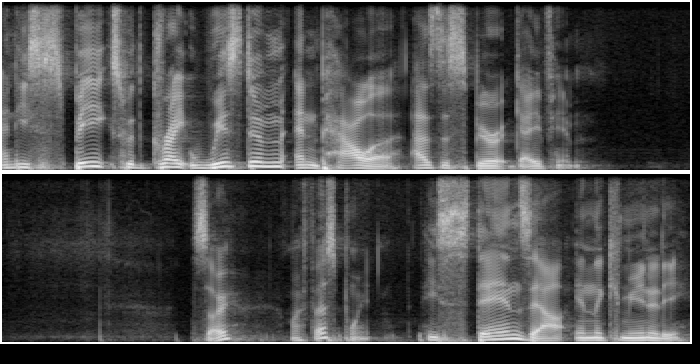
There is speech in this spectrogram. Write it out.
and he speaks with great wisdom and power as the Spirit gave him. So, my first point, he stands out in the community.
